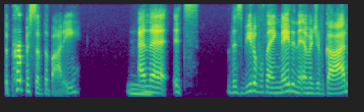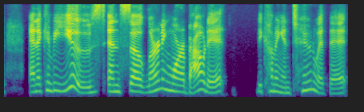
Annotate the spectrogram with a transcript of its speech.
the purpose of the body mm. and that it's this beautiful thing made in the image of God and it can be used. And so learning more about it, becoming in tune with it,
